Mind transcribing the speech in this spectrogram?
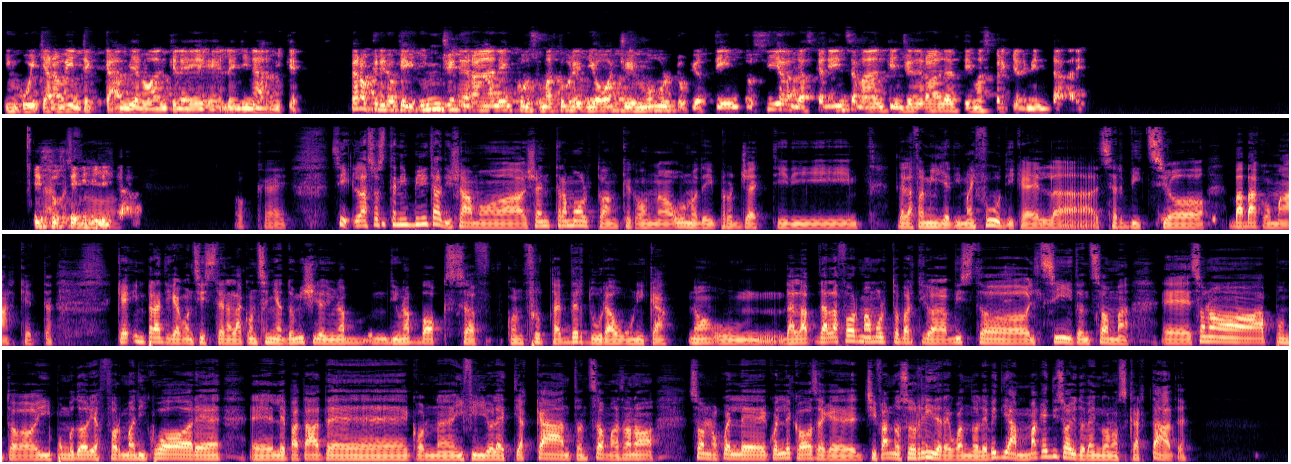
in cui chiaramente cambiano anche le, le dinamiche. Però credo che in generale il consumatore di oggi è molto più attento sia alla scadenza ma anche in generale al tema sprechi alimentari e eh, sostenibilità. Questo Ok, sì, la sostenibilità diciamo c'entra molto anche con uno dei progetti di, della famiglia di MyFoodie che è il, servizio Babaco Market che in pratica consiste nella consegna a domicilio di una, di una box con frutta e verdura unica, no? Un, dalla, dalla, forma molto particolare. Ho visto il sito, insomma, eh, sono appunto i pomodori a forma di cuore, eh, le patate con i figlioletti accanto, insomma, sono, sono quelle, quelle cose che ci fanno sorridere quando le vediamo, ma che di solito vengono scartate.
